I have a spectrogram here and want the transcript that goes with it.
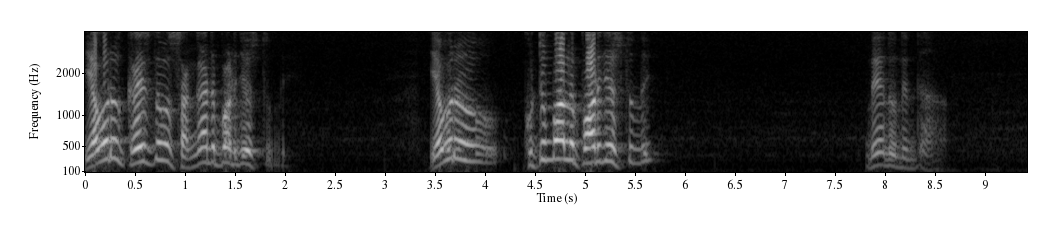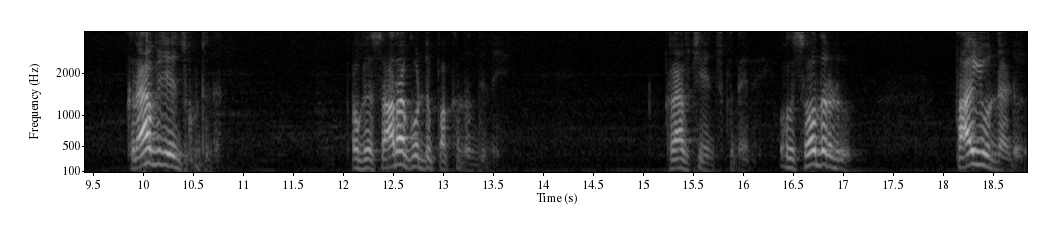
ఎవరు క్రైస్తవ సంఘాన్ని పాడు చేస్తుంది? ఎవరు కుటుంబాలను పాడు చేస్తుంది? నేను నిన్న క్రాఫ్ చేయించుకుంటున్నాను. ఒక సారా కొట్టు పక్కన ఉంది క్రాఫ్ క్రాఫ్ట్ చేయించుకునేది. ఒక సోదరుడు తాగి ఉన్నాడు.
